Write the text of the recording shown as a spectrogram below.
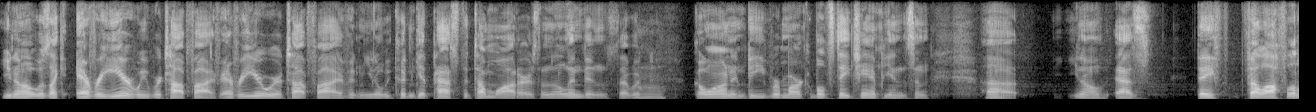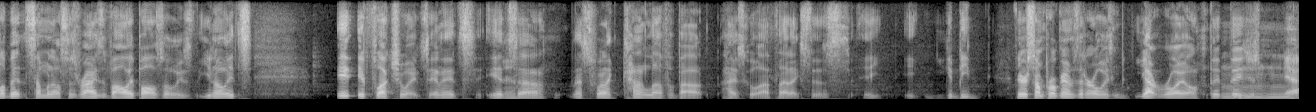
You know, it was like every year we were top five. Every year we were top five, and you know we couldn't get past the Tumwaters and the Lyndens that would go on and be remarkable state champions. And uh, you know, as they f- fell off a little bit, someone else's rise. Volleyball's always, you know, it's it, it fluctuates, and it's it's uh, that's what I kind of love about high school athletics is it, it, you could be. There are some programs that are always you got Royal that they just Yeah.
